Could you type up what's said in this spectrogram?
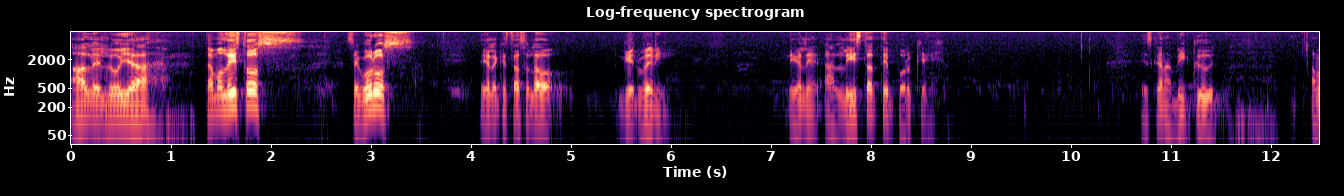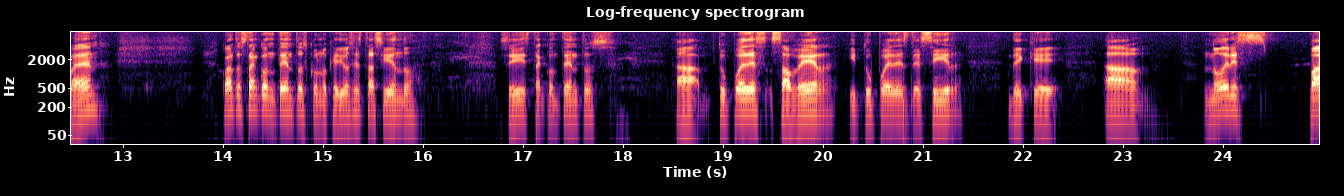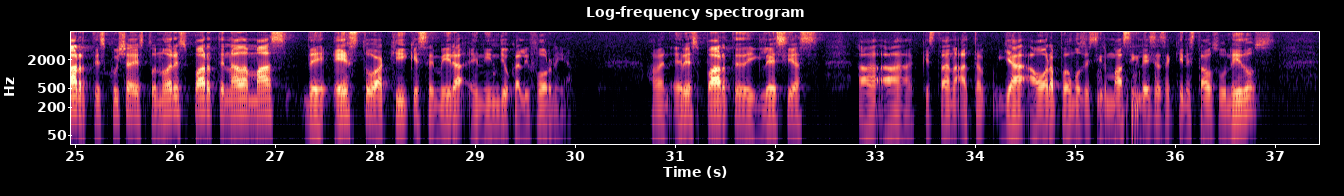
Aleluya. ¿Estamos listos? ¿Seguros? Dígale que está a su lado. Get ready. Dígale, alístate porque it's gonna be good. Amén. ¿Cuántos están contentos con lo que Dios está haciendo? Sí, están contentos. Ah, tú puedes saber y tú puedes decir de que ah, no eres parte, escucha esto, no eres parte nada más de esto aquí que se mira en Indio, California. eres parte de iglesias ah, ah, que están, ya ahora podemos decir más iglesias aquí en Estados Unidos,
